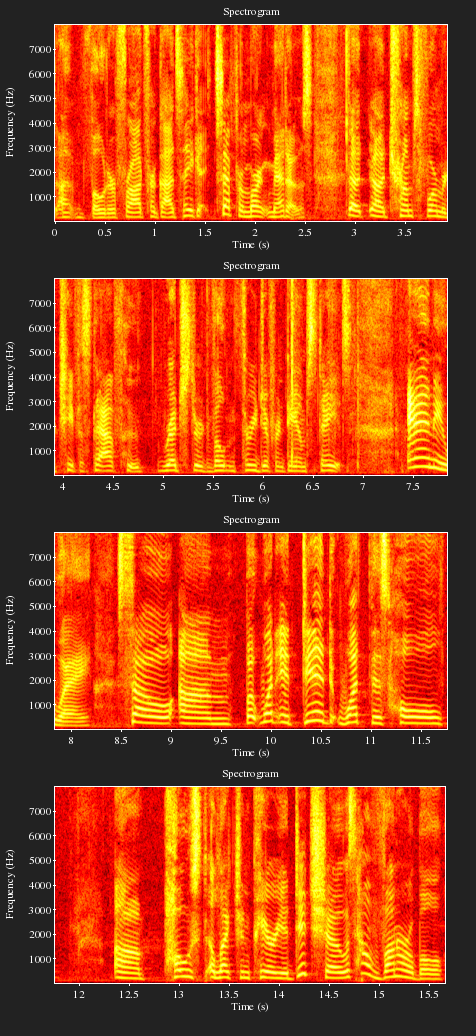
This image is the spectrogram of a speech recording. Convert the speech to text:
uh, voter fraud, for God's sake, except for Mark Meadows, the, uh, Trump's former chief of staff who registered to vote in three different damn states. Anyway, so, um, but what it did, what this whole uh, post election period did show is how vulnerable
